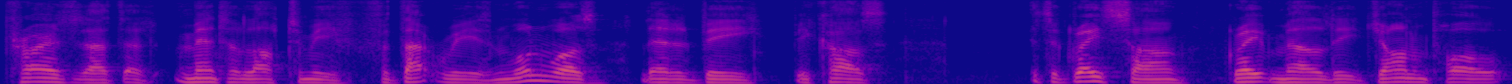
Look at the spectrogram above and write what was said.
prior to that that meant a lot to me for that reason. One was "Let It Be" because it's a great song, great melody. John and Paul,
